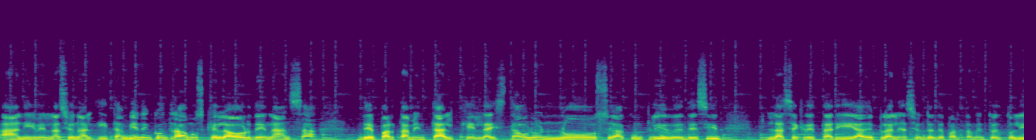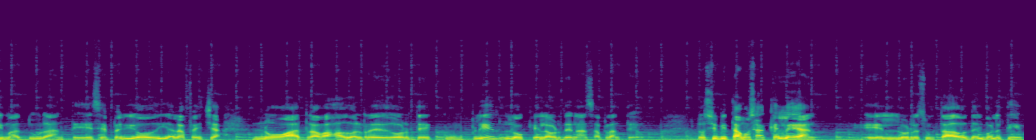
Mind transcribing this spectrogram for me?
a nivel nacional. Y también encontramos que la ordenanza departamental que la instauró no se ha cumplido, es decir, la Secretaría de Planeación del Departamento del Tolima durante ese periodo y a la fecha no ha trabajado alrededor de cumplir lo que la ordenanza planteó. Los invitamos a que lean eh, los resultados del boletín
